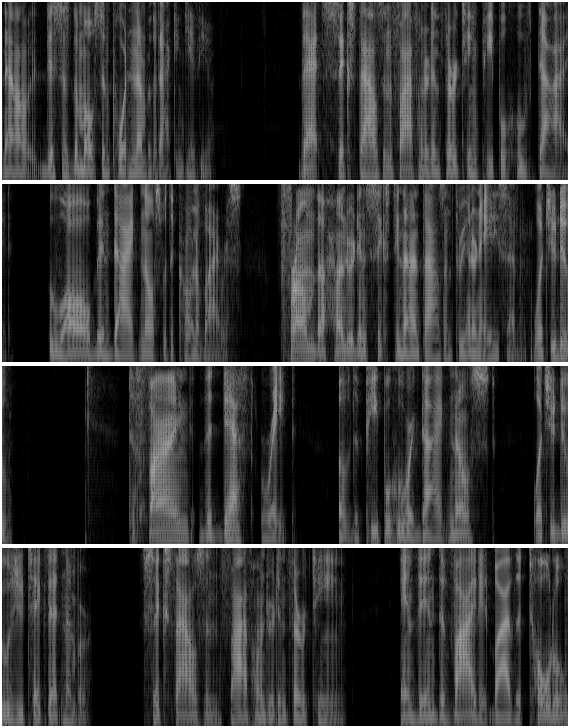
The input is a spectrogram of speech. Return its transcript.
Now, this is the most important number that I can give you. That 6,513 people who've died, who've all been diagnosed with the coronavirus, from the 169,387, what you do to find the death rate of the people who are diagnosed, what you do is you take that number, 6,513, and then divide it by the total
